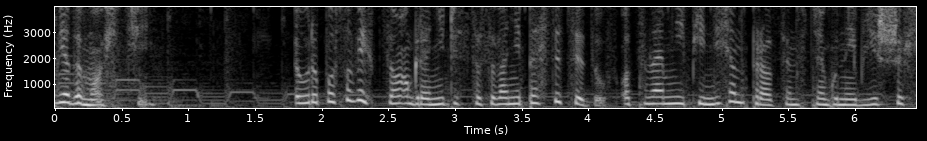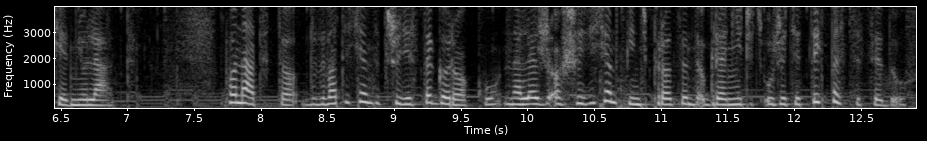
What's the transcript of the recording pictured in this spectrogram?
Wiadomości. Europosłowie chcą ograniczyć stosowanie pestycydów o co najmniej 50% w ciągu najbliższych 7 lat. Ponadto do 2030 roku należy o 65% ograniczyć użycie tych pestycydów,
